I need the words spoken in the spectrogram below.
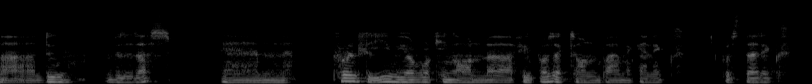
uh, do visit us. And Currently, we are working on a few projects on biomechanics, prosthetics,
